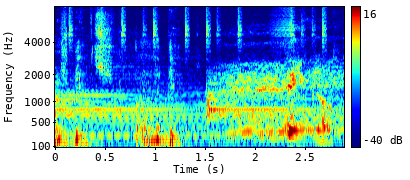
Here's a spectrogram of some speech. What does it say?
Beats on the. Streamload. Purchase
